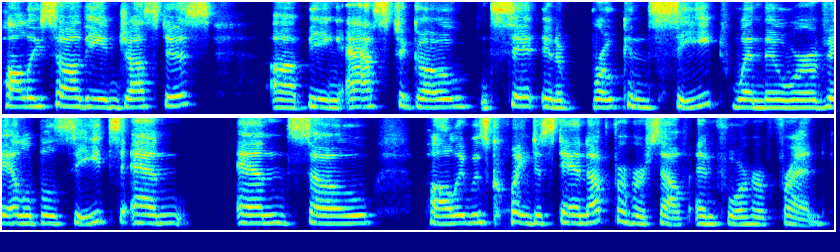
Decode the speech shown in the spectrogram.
Pauli saw the injustice uh, being asked to go and sit in a broken seat when there were available seats, and and so Pauli was going to stand up for herself and for her friend.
